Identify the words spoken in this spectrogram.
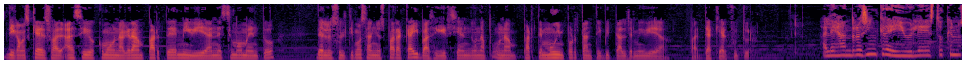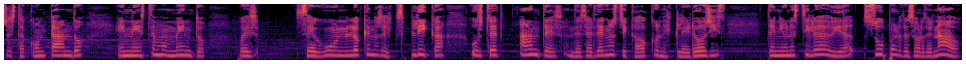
digamos que eso ha, sido como una gran parte de mi vida en este momento de los últimos años para acá y va a seguir siendo una, una parte muy importante y vital de mi vida de aquí al futuro. Alejandro, es increíble esto que nos está contando en este momento, pues según lo que nos explica, usted antes de ser diagnosticado con esclerosis tenía un estilo de vida súper desordenado.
